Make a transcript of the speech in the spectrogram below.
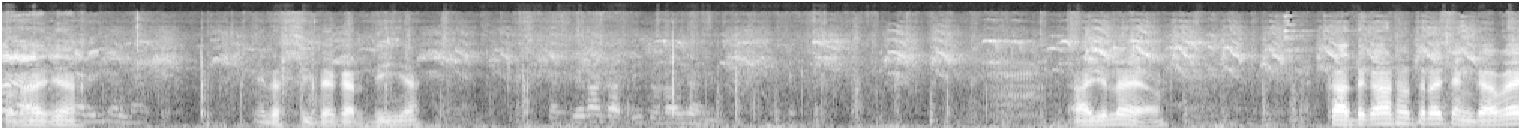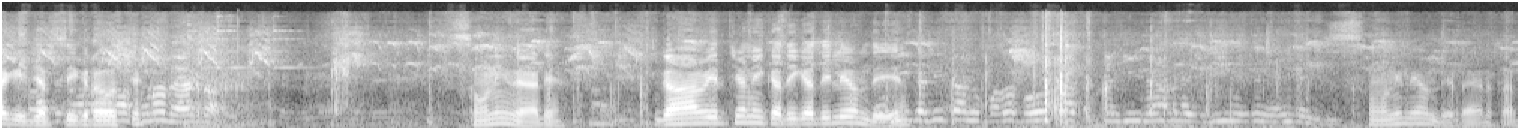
ਥੋੜਾ ਜਿਹਾ ਇਹ ਰੱਸੀ ਦਾ ਕਰਦੀ ਆ। ਕਿਹੜਾ ਅੱਜ ਲੈ ਕੱਦ ਕਾਠ ਉਹ ਤੇਰਾ ਚੰਗਾ ਵਾ ਹੈਗੀ ਜਰਸੀ ਕ੍ਰੋਸ ਚ। ਸੋਹਣੀ ਵੈੜ ਆ। ਗਾਂ ਵੀਰ ਚੋਂ ਨਹੀਂ ਕਦੀ ਕਦੀ ਲਿਆਉਂਦੇ ਆ। ਕਦੀ ਤੁਹਾਨੂੰ ਪਤਾ ਬਹੁਤ ਘੱਟ ਚੰਗੀ ਵਿਆੜ ਲੱਗਦੀ ਨਹੀਂ ਕਿ ਨਹੀਂ ਲੱਗਦੀ ਸੋਹਣੀ ਲਿਆਉਂਦੇ ਵੈੜ ਪਰ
